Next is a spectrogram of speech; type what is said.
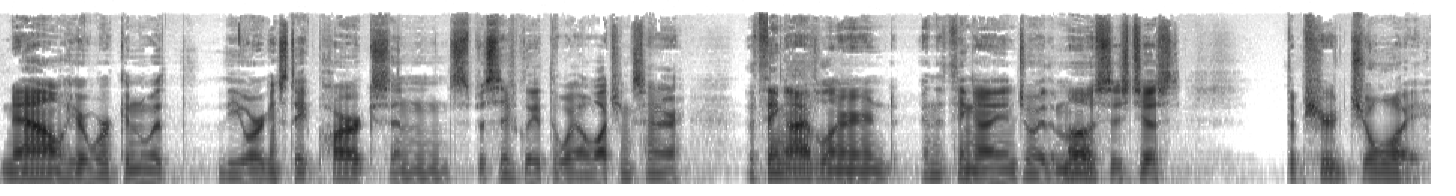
now, here working with the Oregon State Parks and specifically at the Whale Watching Center, the thing I've learned and the thing I enjoy the most is just the pure joy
